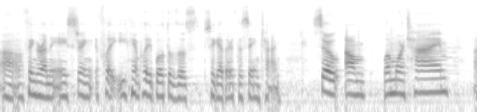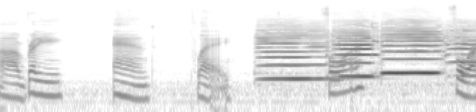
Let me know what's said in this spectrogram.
uh, a finger on the A string. Play, you can't play both of those together at the same time. So um, one more time, uh, ready and play. Four, four.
